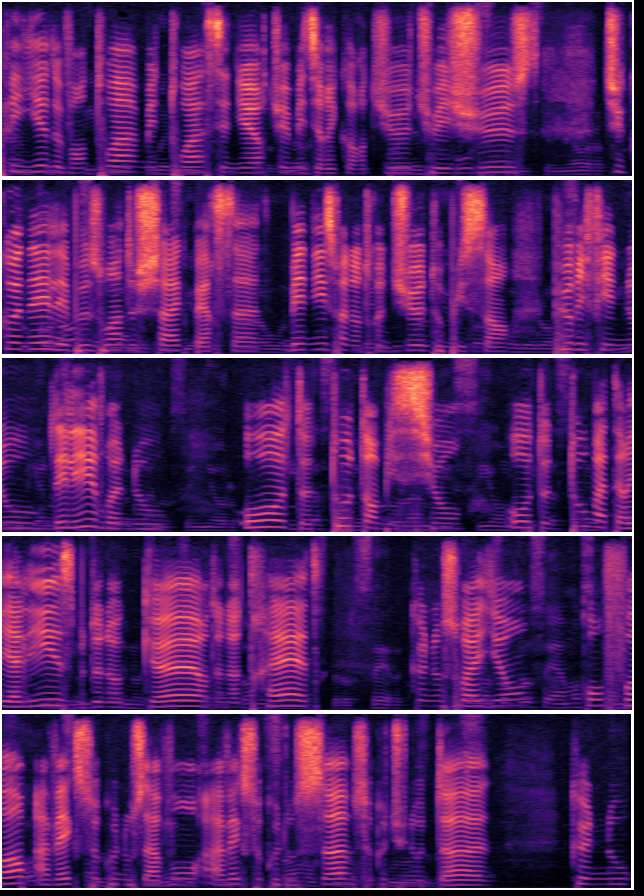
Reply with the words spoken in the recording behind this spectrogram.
prier devant toi, mais toi, Seigneur, tu es miséricordieux, tu es juste, tu connais les besoins de chaque personne. Béni soit notre Dieu Tout-Puissant. Purifie-nous, délivre-nous, ôte toute ambition, ôte tout matérialisme de nos cœurs, de notre être, que nous soyons conformes avec ce que nous avons, avec ce que nous sommes, ce que tu nous donnes que nous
